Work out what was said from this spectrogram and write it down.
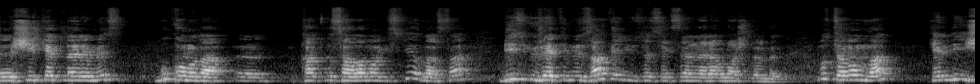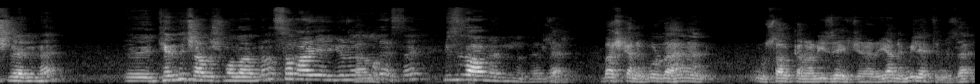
e, şirketlerimiz bu konuda e, katkı sağlamak istiyorlarsa biz üretimi zaten yüzde seksenlere ulaştırdık. Bu onlar kendi işlerine, e, kendi çalışmalarına sanayiye yönelirlerse bizi daha memnun ederler. Güzel. Başkanım burada hemen ulusal kanal izleyicileri yani milletimize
